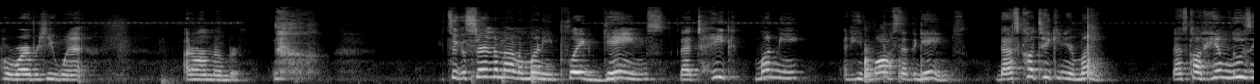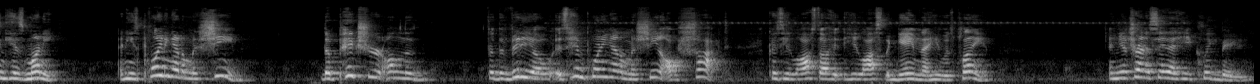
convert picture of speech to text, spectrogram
or wherever he went. I don't remember. He took a certain amount of money, played games that take money, and he lost at the games. That's called taking your money. That's called him losing his money. And he's pointing at a machine. The picture on the for the video is him pointing at a machine all shocked because he lost all, he lost the game that he was playing. And you're trying to say that he clickbaited.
